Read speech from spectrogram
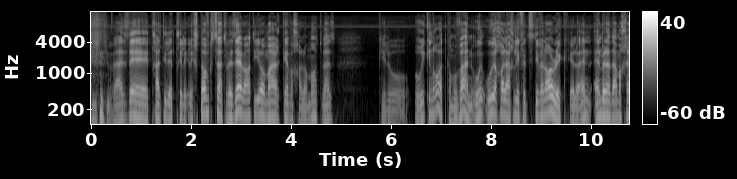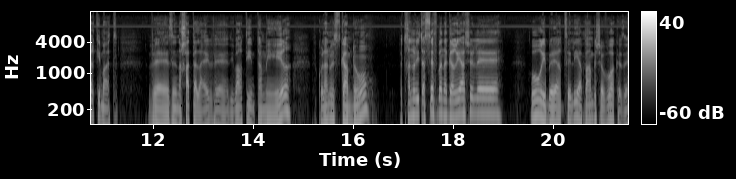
ואז אה, התחלתי להתחיל לכתוב קצת וזה, ואמרתי, יואו, מה הרכב החלומות? ואז, כאילו, אורי קינרוט, כמובן, הוא, הוא יכול להחליף את סטיבן אוריק, כאילו, אין, אין בן אדם אחר כמעט. וזה נחת עליי, ודיברתי עם תמיר, וכולנו הסכמנו, והתחלנו להתאסף בנגרייה של אה, אורי בהרצליה, פעם בשבוע כזה.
